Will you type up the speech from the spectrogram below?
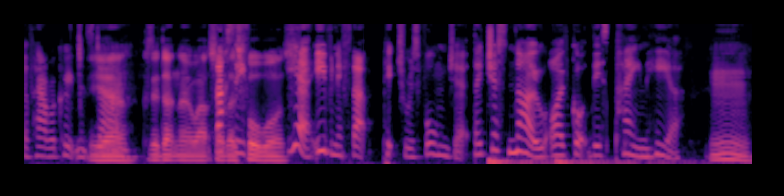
of how recruitment's Yeah, done. because they don't know outside That's those the- four walls. Yeah, even if that picture is formed yet, they just know I've got this pain here. Mm,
